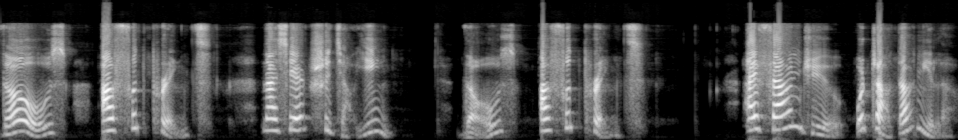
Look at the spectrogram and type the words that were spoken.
Those are footprints. 那些是脚印。Those are footprints. I found you. 我找到你了。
